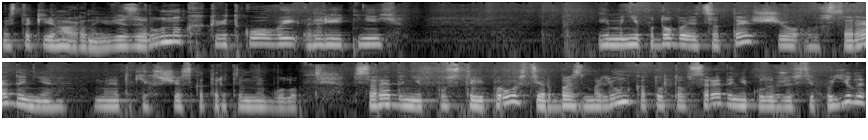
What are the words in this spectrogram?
Ось такий гарний візерунок квітковий літній. І мені подобається те, що всередині, у мене таких ще скатертин не було, всередині пустий простір без малюнка, тобто всередині, коли вже всі поїли,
